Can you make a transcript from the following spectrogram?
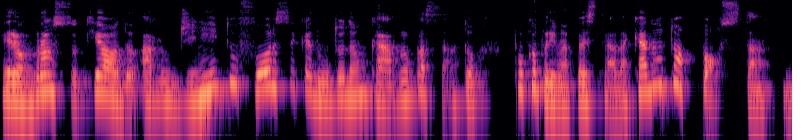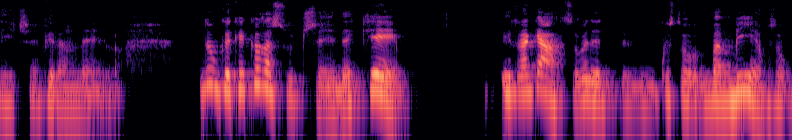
Era un grosso chiodo arrugginito, forse caduto da un carro passato poco prima per strada. Caduto apposta", dice Pirandello. Dunque che cosa succede? Che il ragazzo vede, ehm, questo bambino, questo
